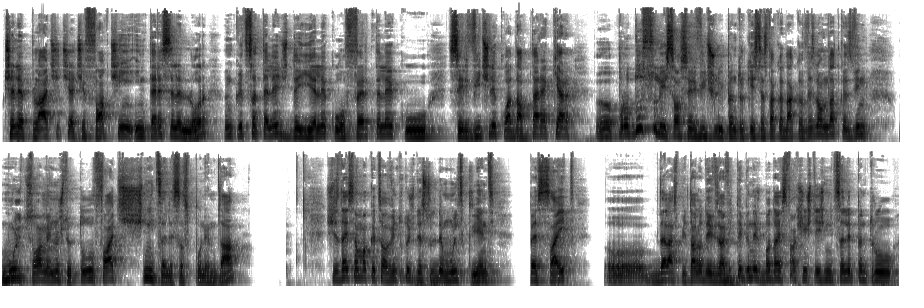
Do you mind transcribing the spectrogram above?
ce le place, ceea ce fac, ce interesele lor, încât să te legi de ele cu ofertele, cu serviciile, cu adaptarea chiar uh, produsului sau serviciului pentru chestia asta, că dacă vezi la un dat că îți vin mulți oameni, nu știu, tu faci șnițele să spunem, da? Și îți dai seama că ți-au venit totuși destul de mulți clienți pe site uh, de la spitalul de vis te gândești, bă, dai să fac și niște șnițele pentru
